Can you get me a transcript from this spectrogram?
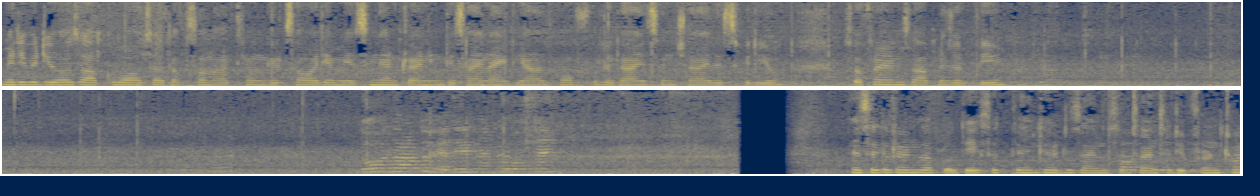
मेरी वीडियोस आपको बहुत ज़्यादा पसंद आती होंगी। It's very amazing and trending design ideas hopefully guys enjoy this video so friends आपने जब भी जैसे कि फ्रेंड्स आप लोग देख सकते हैं कि हर डिज़ाइन से डिज़ाइन से डिफरेंट है।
